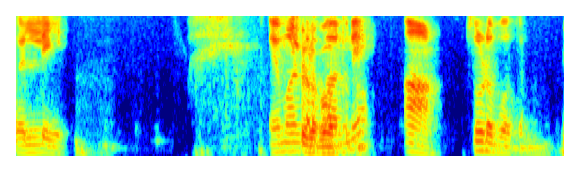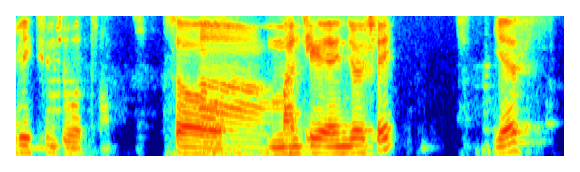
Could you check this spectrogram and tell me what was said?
వెళ్ళి ఏమంటారు దాన్ని? చూడబోతున్నాం. వీక్షించబోతున్నాం. సో మంచిగా ఎంజాయ్ చేయి. ఎస్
